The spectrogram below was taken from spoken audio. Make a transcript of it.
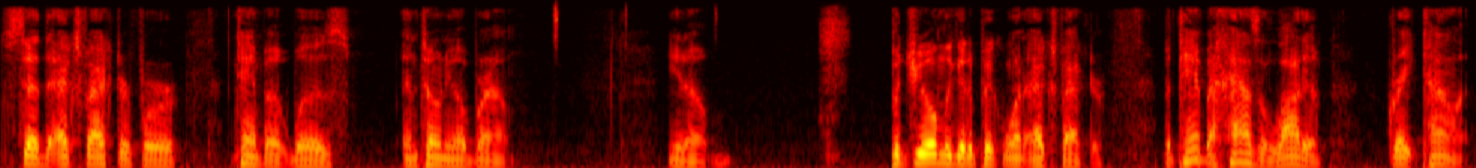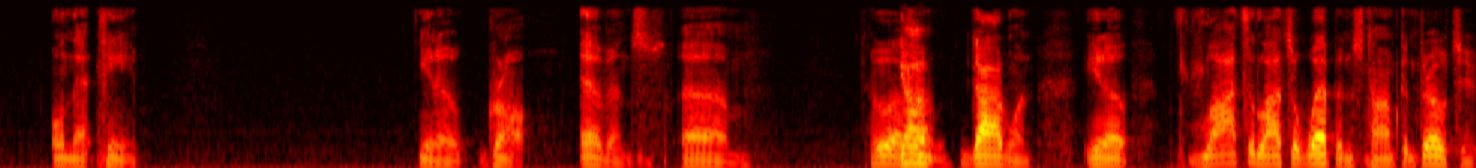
said the X factor for Tampa was Antonio Brown. You know, but you only get to pick one X factor. But Tampa has a lot of great talent on that team. You know, Gronk, Evans, um, who else? Godwin. Godwin. You know, lots and lots of weapons Tom can throw to.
